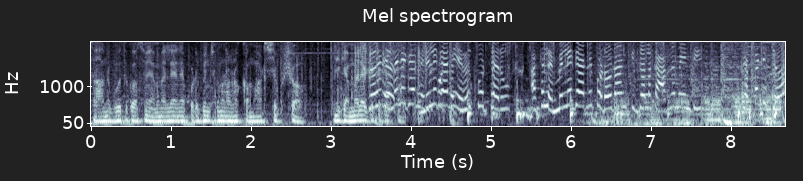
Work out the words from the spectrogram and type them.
సానుభూతి కోసం ఎమ్మెల్యేనే పొడిపించుకున్నాను ఒక్క మాట చెప్పు షో. నీకు ఎమ్మెల్యే ఎమ్మెల్యే గారిని ఎమ్మెల్యే గారిని ఎందుకు పొడిచారు? అసలు ఎమ్మెల్యే గారిని పొడవడానికి గల కారణం ఏంటి? చెప్పండి సార్.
